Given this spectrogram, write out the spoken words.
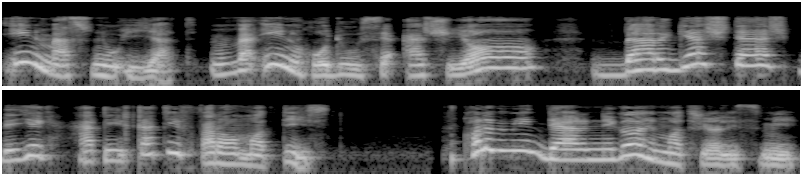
این مصنوعیت و این حدوث اشیا برگشتش به یک حقیقتی فرامادی است. حالا ببینید در نگاه ماتریالیسمی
